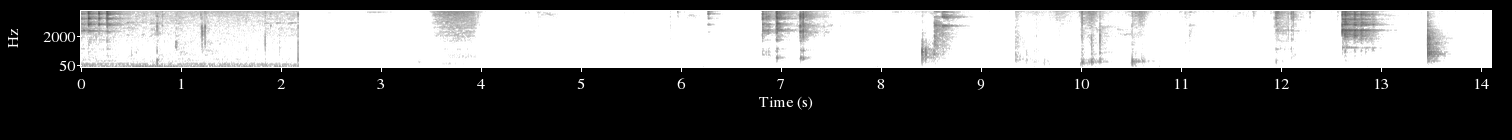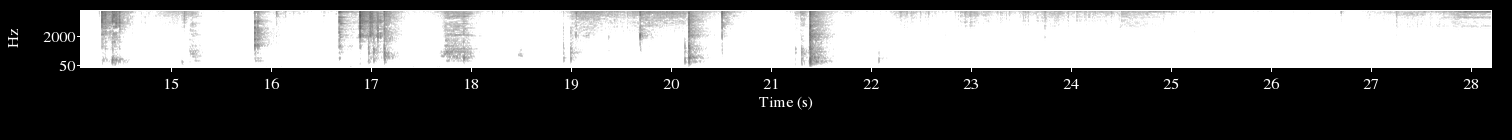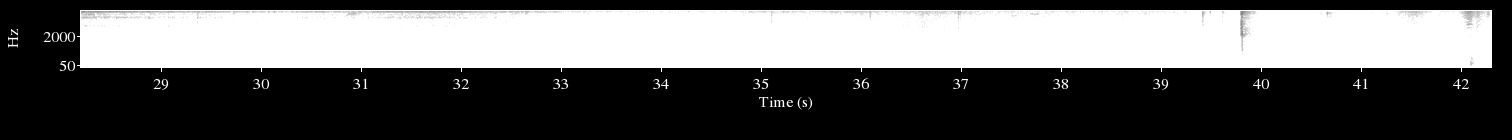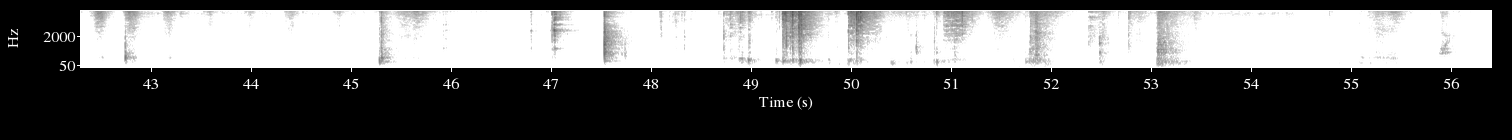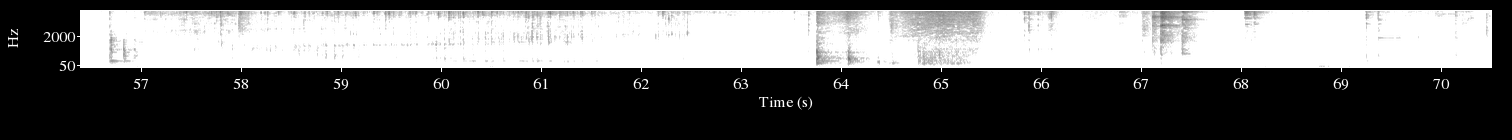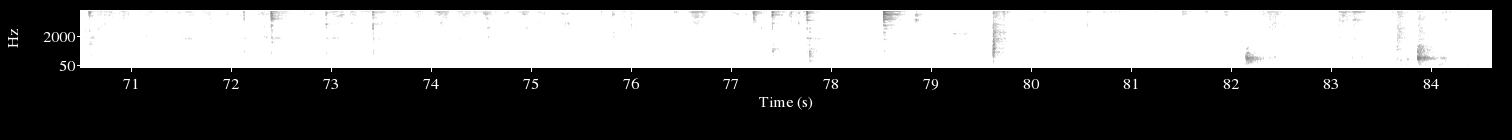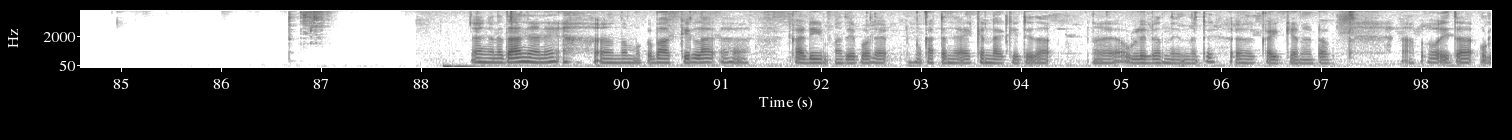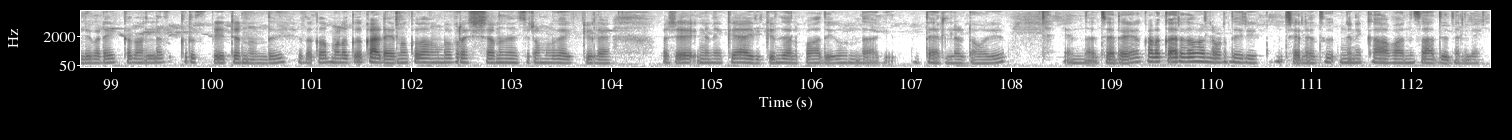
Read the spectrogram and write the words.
അങ്ങനെ താ ഞാൻ നമുക്ക് ബാക്കിയുള്ള കടിയും അതേപോലെ കട്ടൻ ചായയൊക്കെ ഉണ്ടാക്കിയിട്ട് ഇതാ ഉള്ളിൽ വന്ന് നിന്നിട്ട് കഴിക്കാൻ കേട്ടോ അപ്പോൾ ഇത് ഉള്ളിവടയൊക്കെ നല്ല ക്രിസ്പി ആയിട്ട് തന്നെ ഉണ്ട്. ഇതൊക്കെ നമ്മളൊക്കെ കടയിൽ നിന്നൊക്കെ വാങ്ങുമ്പോൾ ഫ്രഷാണെന്ന് വെച്ചിട്ട് നമ്മൾ കഴിക്കില്ലേ? പക്ഷേ ഇങ്ങനെയൊക്കെ ആയിരിക്കും ചിലപ്പോൾ അധികം ഉണ്ടാക്കി തരില്ല കേട്ടോ അവർ എന്താ ചില കടക്കാരൊക്കെ നല്ലോണം തരും ചിലത് ഇങ്ങനെയൊക്കെ ആവാനും സാധ്യതയല്ലേ?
